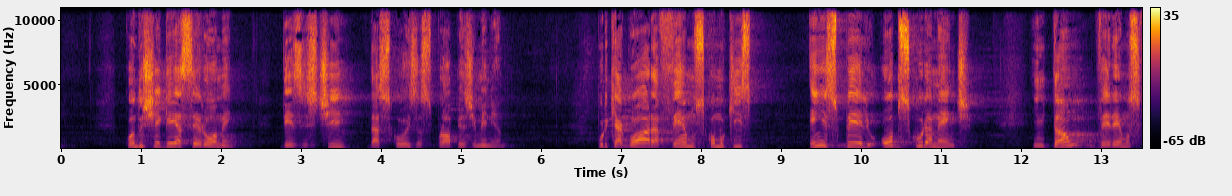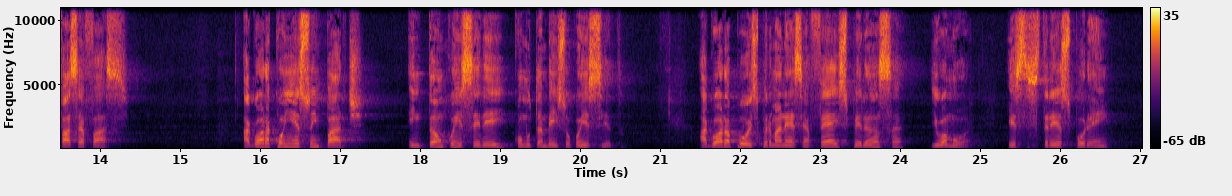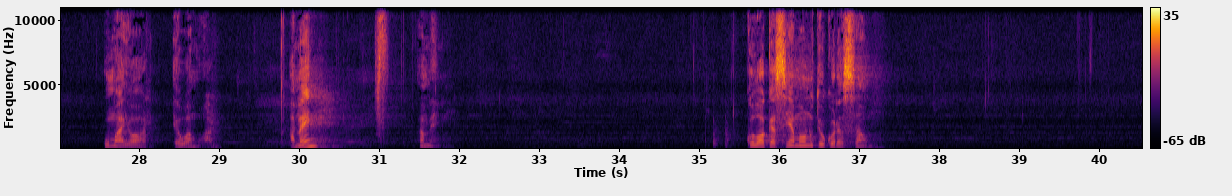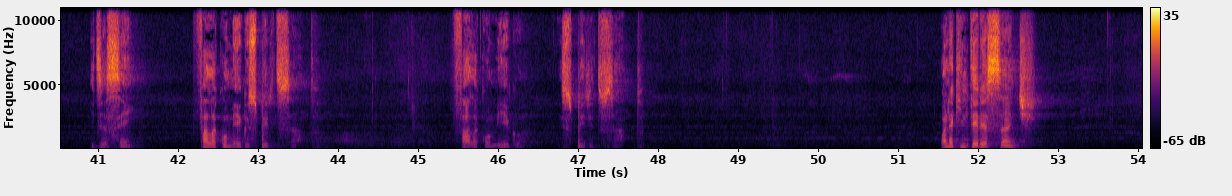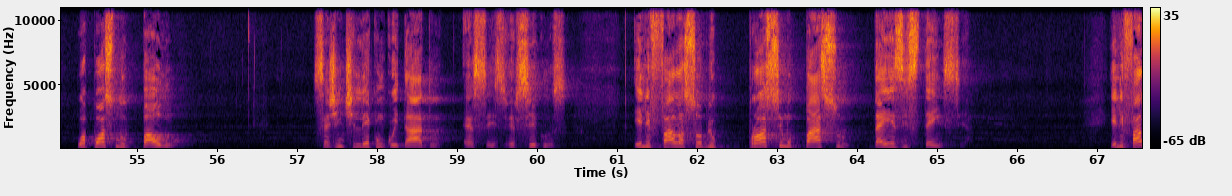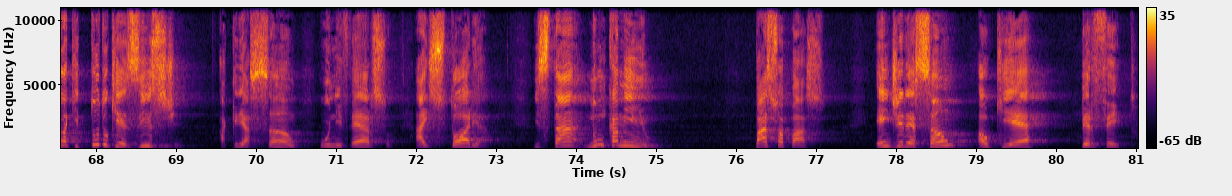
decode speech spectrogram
Quando cheguei a ser homem, desisti das coisas próprias de menino. Porque agora vemos como que em espelho, obscuramente. Então veremos face a face. Agora conheço em parte, então conhecerei como também sou conhecido. Agora, pois, permanecem a fé, a esperança e o amor. Esses três, porém, o maior é o amor. Amém? Amém. Coloca assim a mão no teu coração. Diz assim: Fala comigo, Espírito Santo. Fala comigo, Espírito Santo. Olha que interessante. O apóstolo Paulo, se a gente lê com cuidado esses versículos, ele fala sobre o próximo passo da existência. Ele fala que tudo que existe, a criação, o universo, a história, está num caminho, passo a passo, em direção ao que é perfeito.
